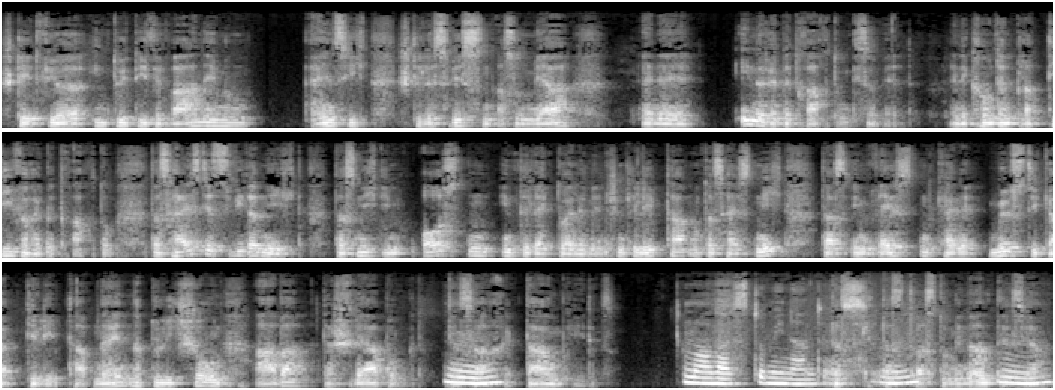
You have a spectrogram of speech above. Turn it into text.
steht für intuitive Wahrnehmung, Einsicht, stilles Wissen, also mehr eine innere Betrachtung dieser Welt eine kontemplativere Betrachtung. Das heißt jetzt wieder nicht, dass nicht im Osten intellektuelle Menschen gelebt haben und das heißt nicht, dass im Westen keine Mystiker gelebt haben. Nein, natürlich schon, aber der Schwerpunkt der mhm. Sache, darum geht es. Mal was Dominantes. Das, das mhm. was Dominantes, mhm. ja. Mhm.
